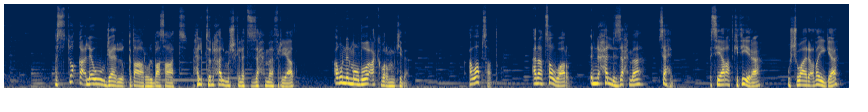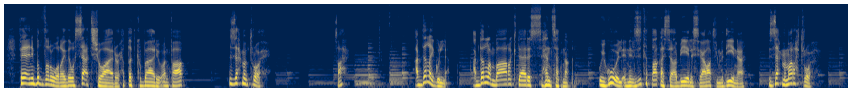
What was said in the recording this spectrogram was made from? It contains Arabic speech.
بس تتوقع لو جاء القطار والباصات هل بتنحل مشكلة الزحمة في الرياض؟ أو أن الموضوع أكبر من كذا؟ أو أبسط أنا أتصور أن حل الزحمة سهل السيارات كثيرة والشوارع ضيقة فيعني بالضرورة إذا وسعت الشوارع وحطيت كباري وأنفاق الزحمة بتروح صح؟ عبد الله يقول لا عبد الله مبارك دارس هندسة نقل ويقول إذا زدت الطاقة السحابية للسيارات في المدينة الزحمة ما راح تروح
